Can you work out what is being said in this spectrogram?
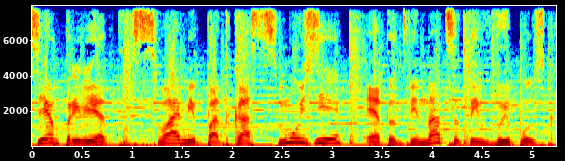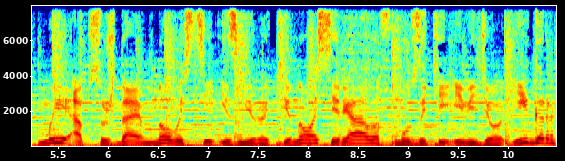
Всем привет! С вами подкаст Смузи. Это 12 выпуск. Мы обсуждаем новости из мира кино, сериалов, музыки и видеоигр.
